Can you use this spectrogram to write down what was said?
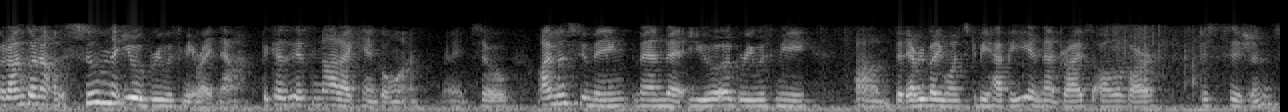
but I'm going to assume that you agree with me right now, because if not, I can't go on, right? So I'm assuming then that you agree with me um, that everybody wants to be happy, and that drives all of our decisions,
